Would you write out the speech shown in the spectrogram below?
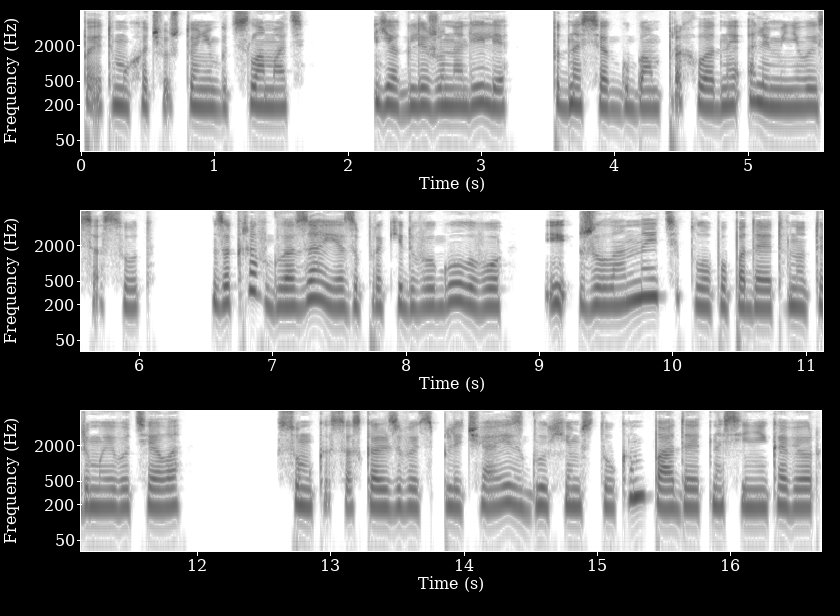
поэтому хочу что-нибудь сломать. Я гляжу на Лили, поднося к губам прохладный алюминиевый сосуд. Закрыв глаза, я запрокидываю голову, и желанное тепло попадает внутрь моего тела. Сумка соскальзывает с плеча и с глухим стуком падает на синий ковер.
